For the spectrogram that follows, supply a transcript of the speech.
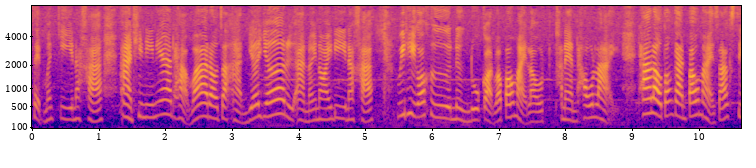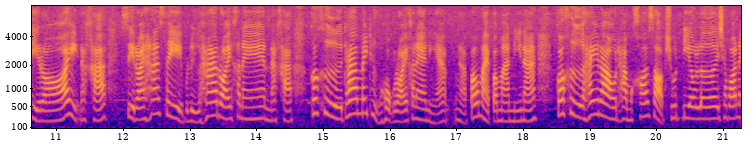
เสร็จเมื่อกี้นะคะอ่าทีนี้เนี่ยถามว่าเราจะอ่านเยอะๆ หรืออ่านน้อยๆดีนะคะ วิธีก็คือ 1 ดูก่อนว่าเป้าหมายเราคะแนนเท่าไหร่ ถ้าเราต้องการเป้าหมายสัก 400 นะคะ 450 หรือ 500 คะแนนนะคะ ก็คือถ้าไม่ถึง 600 คะแนนอย่างเงี้ยเป้าหมายประมาณนี้นะ ก็คือให้เราทำข้อสอบชุดเดียวเลย เฉพาะใน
